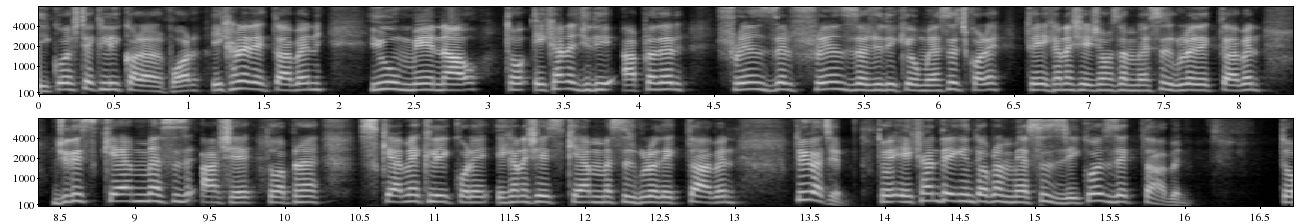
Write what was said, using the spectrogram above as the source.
রিকোয়েস্টে ক্লিক করার পর, এখানে দেখতে পাবেন ইউ মে নাও তো এখানে যদি আপনাদের ফ্রেন্ডসদের ফ্রেন্ডসরা যদি কেউ মেসেজ করে, তো এখানে সেই সমস্ত মেসেজগুলো দেখতে পাবেন। যদি স্ক্যাম মেসেজ আসে, তো আপনারা স্ক্যামে ক্লিক করে, এখানে সেই স্ক্যাম মেসেজগুলো দেখতে পাবেন। ঠিক আছে? তো এখান থেকে কিন্তু আপনার মেসেজ রিকোয়েস্ট দেখতে পাবেন। তো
